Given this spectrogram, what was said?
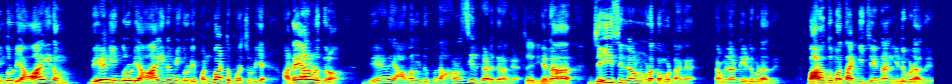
எங்களுடைய ஆயுதம். வேல் எங்களுடைய ஆயுதம் எங்களுடைய பண்பாட்டு புரட்சியுடைய அடையாளம் எடுக்கிறோம். வேலை அவர்கள் எடுப்பது அரசியலுக்கு எடுக்கிறாங்க. ஏன்னா ஜெய் ஸ்ரீராம்னு முழக்கம் போட்டாங்க. தமிழ்நாட்டை எடுபடாது. பாரத் மத்தாக்கி ஜெய் நாங்க எடுபடாது.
